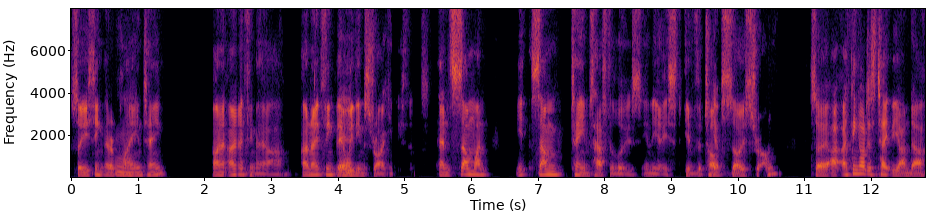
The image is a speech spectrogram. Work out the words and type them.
So you think they're a hmm. play-in mm. team? I, I don't think they are. I don't think they're yeah. within striking distance. And someone, some teams have to lose in the East if the top's yep. so strong. So I, I, think I'll just take the under.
